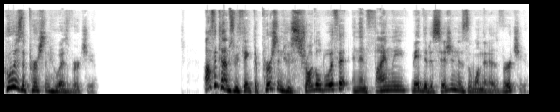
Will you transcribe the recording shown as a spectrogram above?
Who is the person who has virtue? Oftentimes we think the person who struggled with it and then finally made the decision is the one that has virtue.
